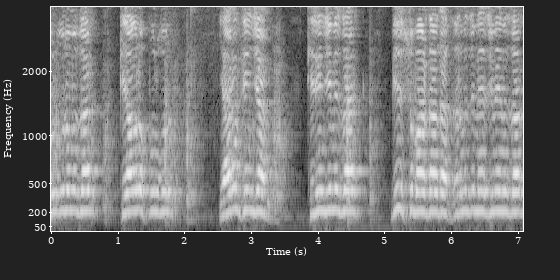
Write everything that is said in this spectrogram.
bulgurumuz var. Pilavlık bulgur. Yarım fincan pirincimiz var. Bir su bardağı da kırmızı mercimeğimiz var.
